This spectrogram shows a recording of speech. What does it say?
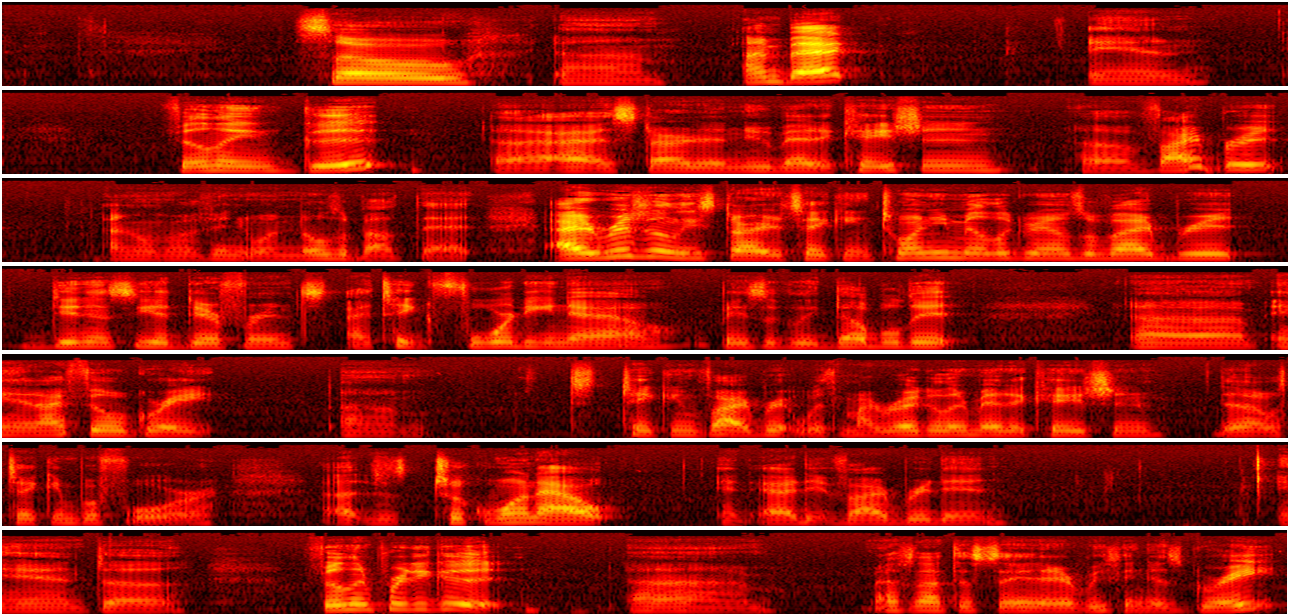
So um, I'm back and feeling good. Uh, I started a new medication, uh, Viibryd. I don't know if anyone knows about that. I originally started taking 20 milligrams of Viibryd didn't see a difference. I take 40 now, basically doubled it, um, and I feel great. Um, t- taking Viibryd with my regular medication that I was taking before, I just took one out and added Viibryd in, and uh, feeling pretty good. Um, that's not to say that everything is great,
